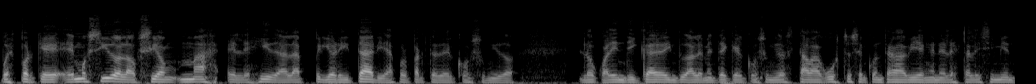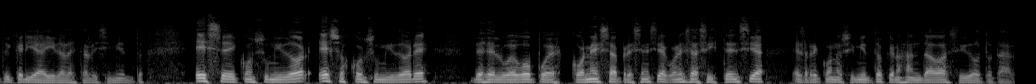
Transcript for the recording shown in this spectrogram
pues porque hemos sido la opción más elegida, la prioritaria por parte del consumidor lo cual indica indudablemente que el consumidor estaba a gusto, se encontraba bien en el establecimiento y quería ir al establecimiento. Ese consumidor, esos consumidores, desde luego, pues con esa presencia, con esa asistencia, el reconocimiento que nos han dado ha sido total.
